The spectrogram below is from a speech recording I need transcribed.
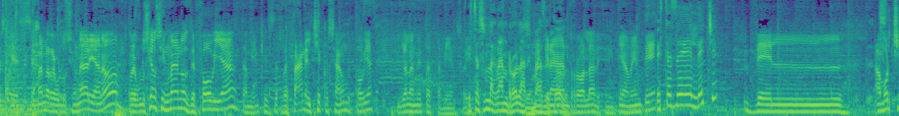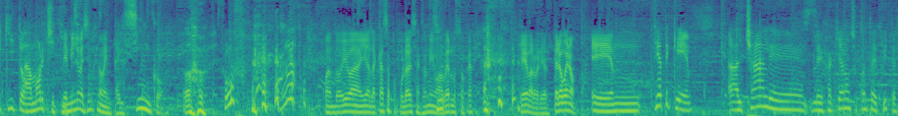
Es que es semana revolucionaria, ¿no? Revolución sin manos de Fobia, también que es refan el Checo Sound de Fobia. Y yo la neta también soy Esta es una gran rola, es una además de gran todo. rola, definitivamente. ¿Esta es de leche? Del Amor Chiquito. Amor Chiquito. De 1995. Oh, Uf. Cuando iba ahí a la Casa Popular de San Jerónimo a verlos tocar. Qué barbaridad. Pero bueno, eh, fíjate que al Cha le, le hackearon su cuenta de Twitter.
